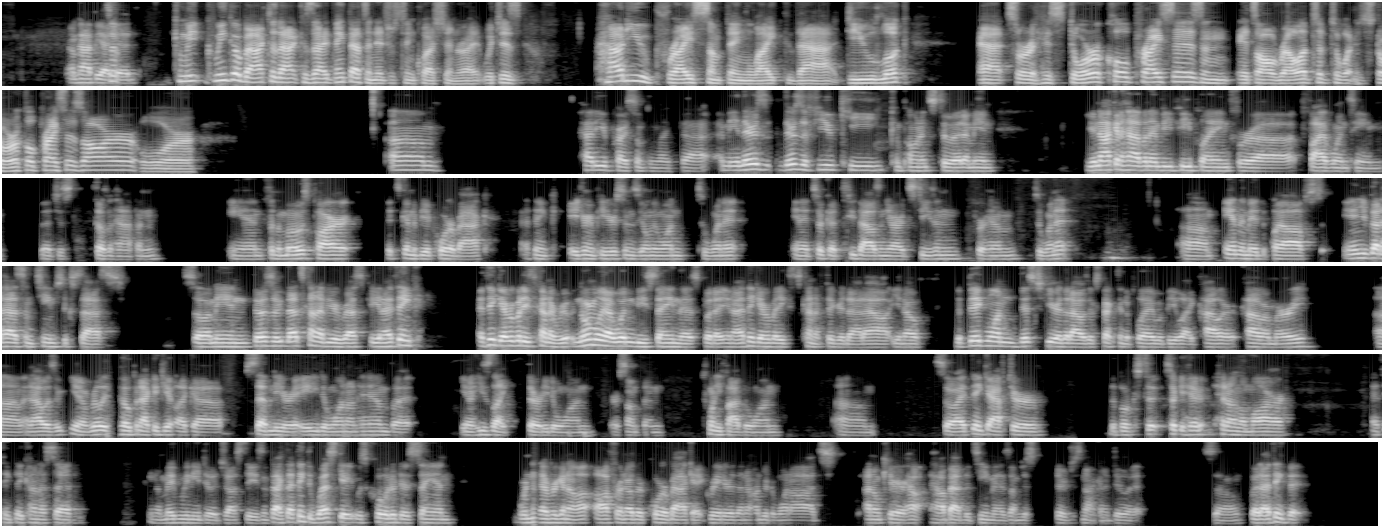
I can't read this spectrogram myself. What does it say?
I'm happy I did. Can we can we go back to that because I think that's an interesting question, right? Which is how do you price something like that? Do you look at sort of historical prices and it's all relative to what historical prices are or Um, how do you price something like that? I mean, there's there's a few key components to it. I mean, you're not going to have an MVP playing for a five-win team. That just doesn't happen. And for the most part, it's going to be a quarterback. I think Adrian Peterson's the only one to win it, and it took a 2,000 yard season for him to win it. um, and they made the playoffs, and you've got to have some team success. So I mean, those are that's kind of your recipe, and I think I think everybody's kind of re- normally I wouldn't be saying this, but you know I think everybody's kind of figured that out. You know, the big one this year that I was expecting to play would be like Kyler Kyler Murray, um, and I was you know really hoping I could get like a 70 or 80 to one on him, but you know he's like 30 to one or something, 25 to one. Um, so I think after the books t- took a hit, hit on Lamar, I think they kind of said, you know, maybe we need to adjust these. In fact, I think the Westgate was quoted as saying, we're never going to offer another quarterback at greater than 100 to 1 odds. I don't care how, how bad the team is. I'm just, they're just not going to do it. So, but I think that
